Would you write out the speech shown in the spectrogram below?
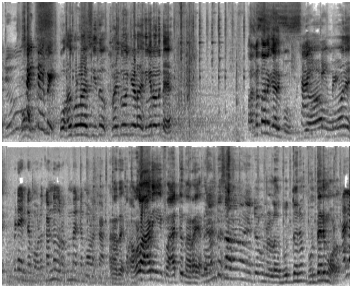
ഒരു സൈഡ് ടേബിൾ ഓ അത് കൊള്ളാം ചേച്ചി. ഇത് ഇത് നോക്കിയാടാ ഇതിങ്ങനെ വന്നിട്ടേ? തന്നെത്താനെ കയറി table. മോനെ. ഇവിടെ എന്റെ മോൾ കണ്ണു തുറക്കുമ്പോ എന്റെ മോളെ കാണും. അതെ അവളാണ് ഈ ഫ്ലാറ്റ് നിറയെ. രണ്ട് സാധനങ്ങളാണ് ഏറ്റവും കൂടുതലുള്ളത് ബുദ്ധനും ബുദ്ധനും മോളും. അല്ല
